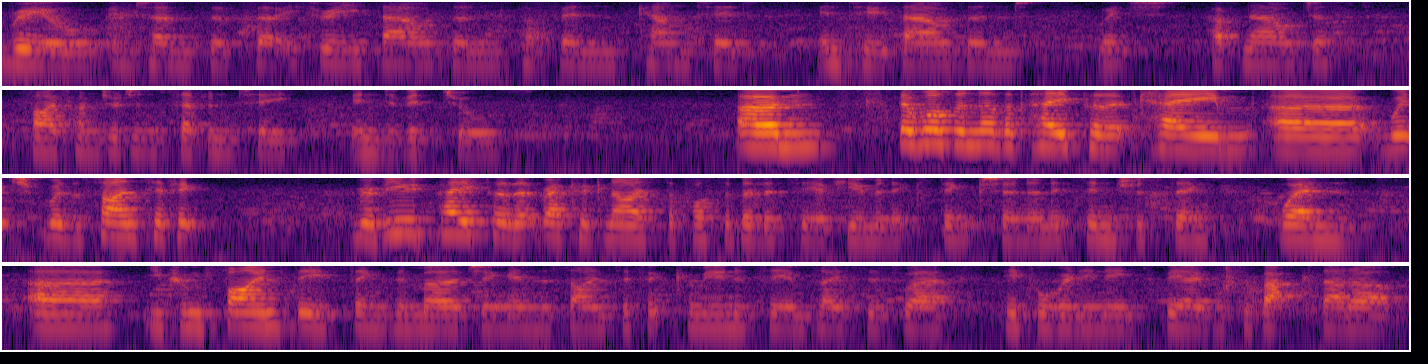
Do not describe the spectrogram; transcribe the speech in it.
real in terms of 33,000 puffins counted in 2000, which have now just 570 individuals. Um, there was another paper that came, uh, which was a scientific reviewed paper that recognised the possibility of human extinction, and it's interesting when uh, you can find these things emerging in the scientific community in places where people really need to be able to back that up.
